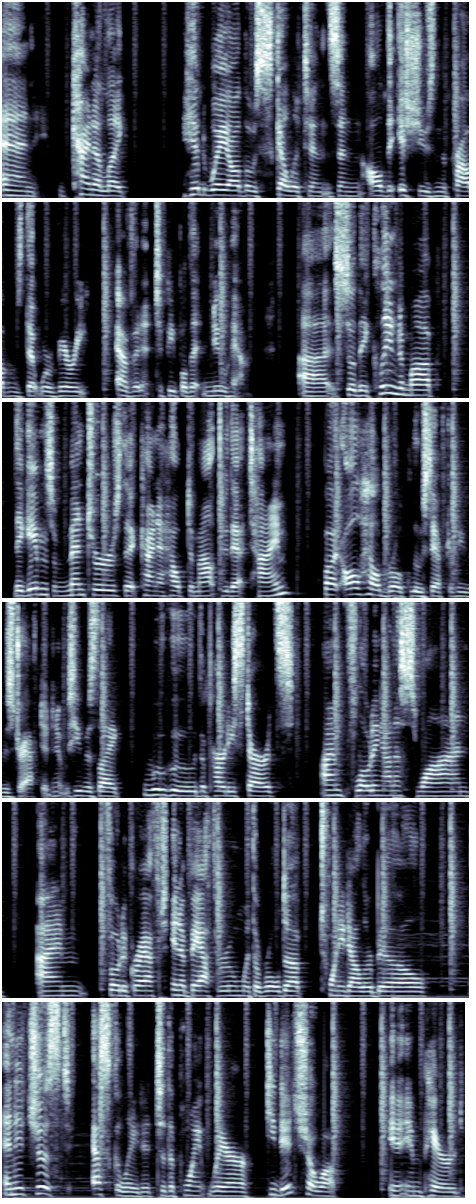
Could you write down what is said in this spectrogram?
and kind of like hid away all those skeletons and all the issues and the problems that were very evident to people that knew him. Uh, so they cleaned him up. They gave him some mentors that kind of helped him out through that time. But all hell broke loose after he was drafted. And was, he was like, woohoo, the party starts. I'm floating on a swan. I'm photographed in a bathroom with a rolled up $20 bill. And it just escalated to the point where he did show up impaired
